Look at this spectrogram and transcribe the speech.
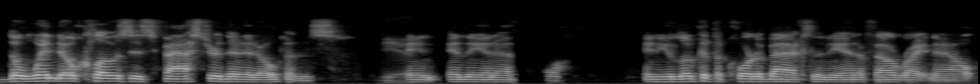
the window closes faster than it opens Yeah. in, in the NFL. And you look at the quarterbacks in the NFL right now,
